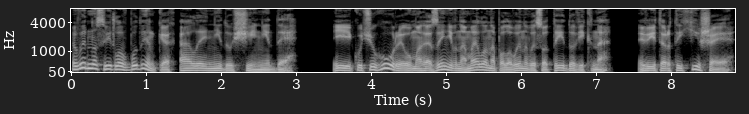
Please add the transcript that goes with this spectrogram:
видно світло в будинках, але ні душі ніде. І кучугури у магазинів намело наполовину висоти до вікна. Вітер тихішає,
